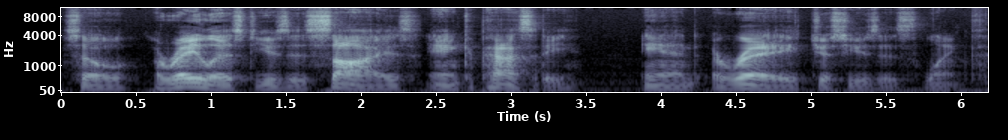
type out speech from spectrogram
So array list uses size and capacity, and array just uses length.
